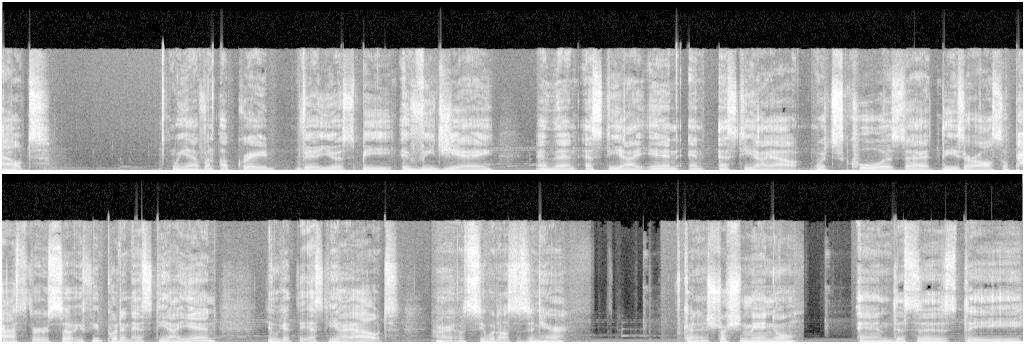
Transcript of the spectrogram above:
out. We have an upgrade via USB, a VGA, and then SDI in and SDI out. What's cool is that these are also pass-throughs. So if you put an SDI in, you'll get the SDI out. All right, let's see what else is in here got an instruction manual, and this is the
